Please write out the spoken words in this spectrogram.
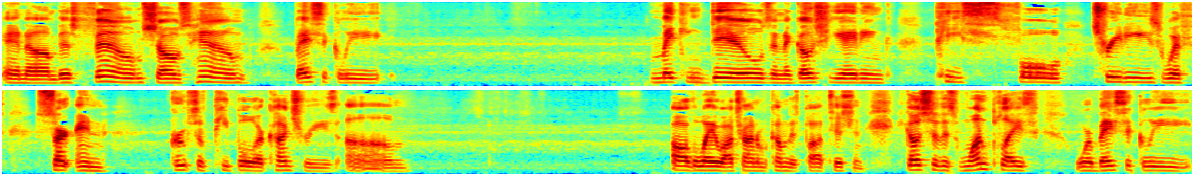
And um, this film shows him basically making deals and negotiating peaceful treaties with certain groups of people or countries um, all the way while trying to become this politician. He goes to this one place where basically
